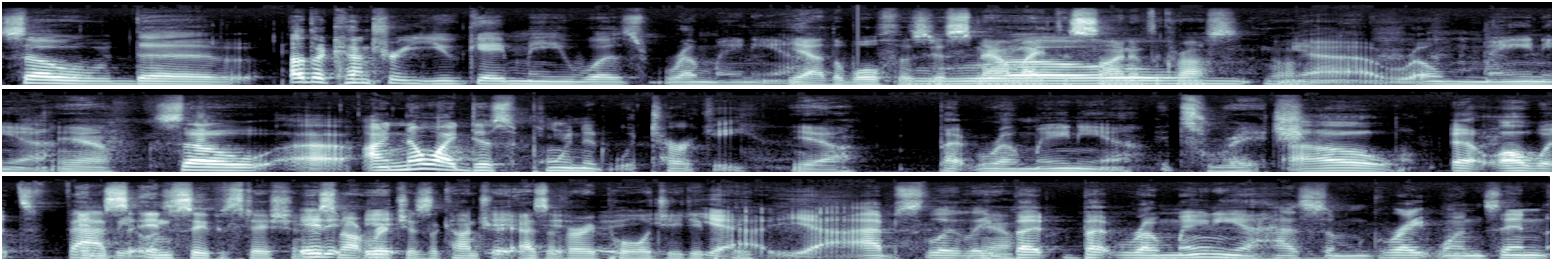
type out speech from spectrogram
so the other country you gave me was Romania. Yeah, the wolf has just now made the sign of the cross. Rom- Go on. Yeah, Romania. Yeah, So uh, I know I disappointed with Turkey, yeah. But Romania. It's rich. Oh, uh, oh, it's fabulous. in superstition, It- it's not it- rich as a country. It has a very poor GDP. Yeah, yeah, absolutely. Yeah. But but Romania has some great ones, and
